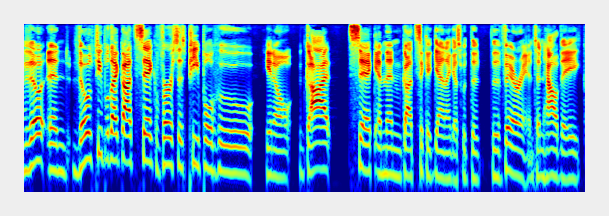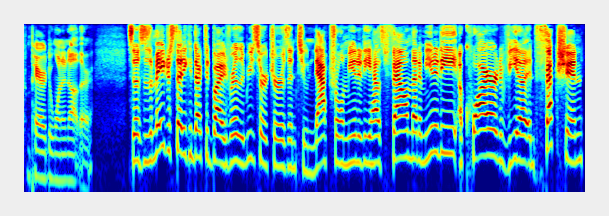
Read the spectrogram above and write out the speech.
tho- and those people that got sick versus people who, you know, got sick and then got sick again, I guess, with the, the variant and how they compared to one another. So this is a major study conducted by Israeli researchers into natural immunity has found that immunity acquired via infection,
